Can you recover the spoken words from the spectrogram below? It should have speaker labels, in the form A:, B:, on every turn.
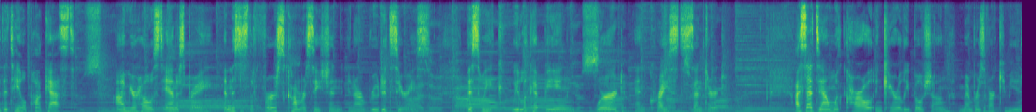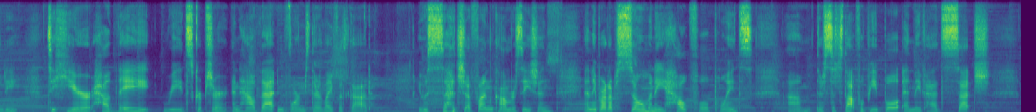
A: to the Table Podcast. I'm your host, Anna Spray, and this is the first conversation in our Rooted series. This week, we look at being Word and Christ centered. I sat down with Karol and Karalee Boschung, members of our community, to hear how they read Scripture and how that informs their life with God. It was such a fun conversation, and they brought up so many helpful points. Um, they're such thoughtful people, and they've had such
